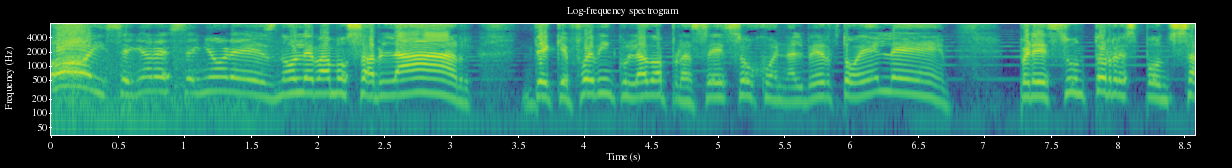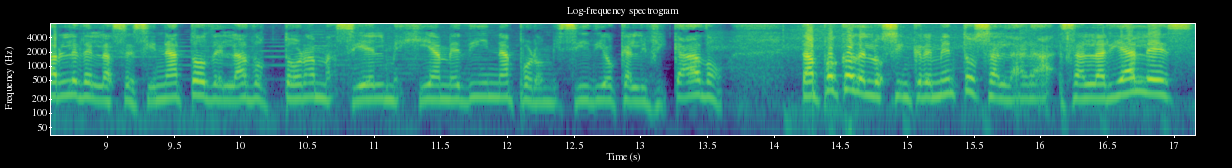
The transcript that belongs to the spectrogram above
Hoy, señores, señores, no le vamos a hablar de que fue vinculado a proceso Juan Alberto L., presunto responsable del asesinato de la doctora Maciel Mejía Medina por homicidio calificado. Tampoco de los incrementos salariales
